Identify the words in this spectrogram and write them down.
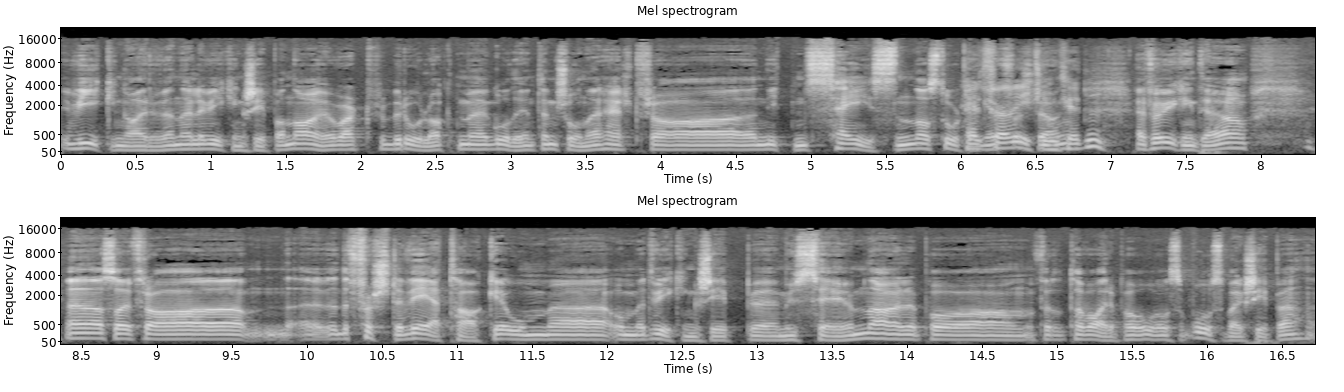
vikingarven eller vikingskipene har jo vært brolagt med gode intensjoner helt fra 1916, da Stortinget Helt fra vikingtiden? Helt fra vikingtida, uh, altså fra det første vedtaket om, uh, om et vikingskipmuseum da, på, for å ta vare på Osebergskipet.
